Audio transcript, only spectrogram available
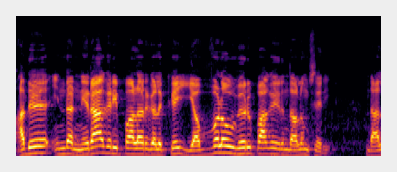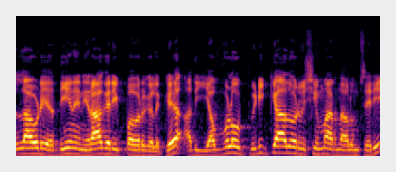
அது இந்த நிராகரிப்பாளர்களுக்கு எவ்வளவு வெறுப்பாக இருந்தாலும் சரி இந்த அல்லாவுடைய தீனை நிராகரிப்பவர்களுக்கு அது எவ்வளோ பிடிக்காத ஒரு விஷயமா இருந்தாலும் சரி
